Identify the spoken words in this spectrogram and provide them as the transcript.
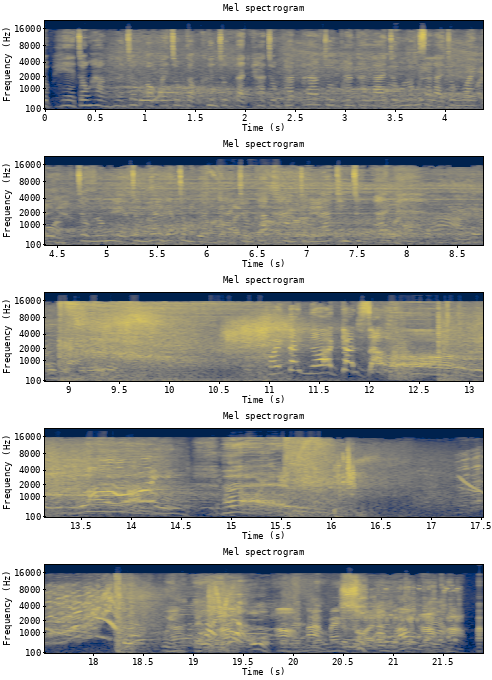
จบเหตุจงห่างเหินจงออกไปจงกลับคืนจงตัดขาดจงพัดพรากจงพันทลายจงล่มสลายจงไวายป่วง จงล้มเหลวจงย่อยยับจงเบื่อหน่ายจงค้าคานจงละทิ้งจงพ่ายแพ้ ไปแต่งงานกันซะเป็นข้าวโอ้อ้าวเป็นมากไหมสุดเอาไป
